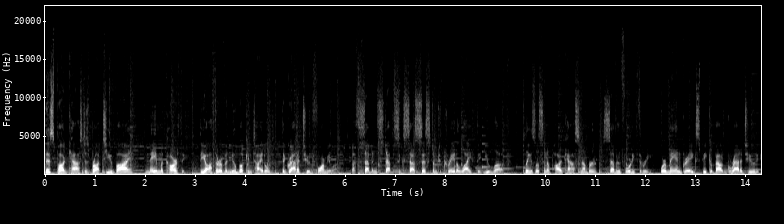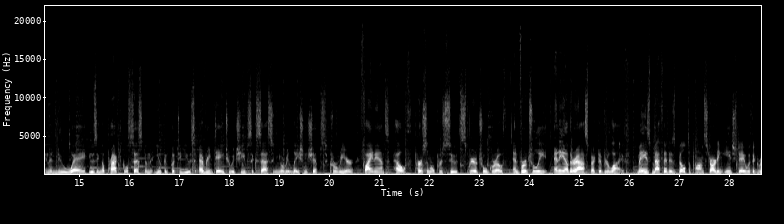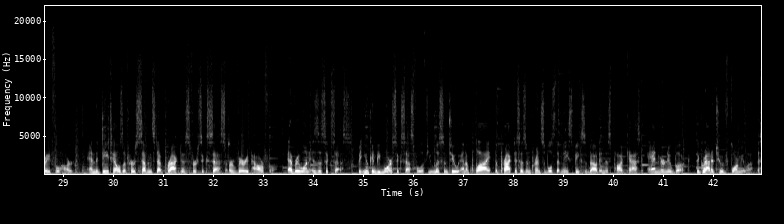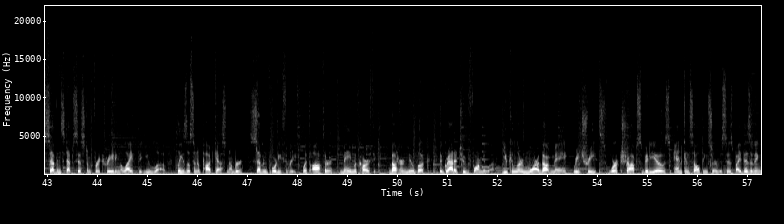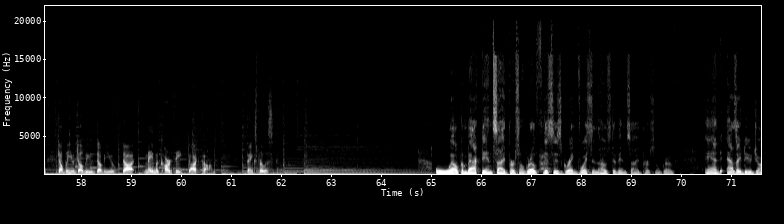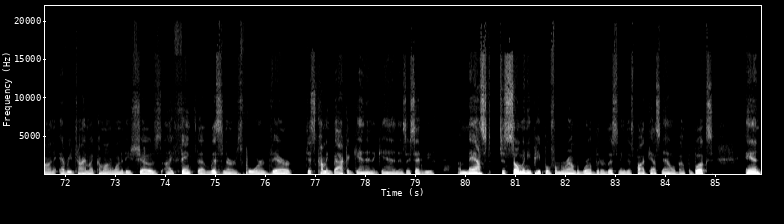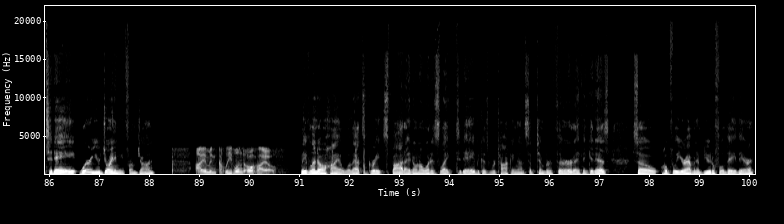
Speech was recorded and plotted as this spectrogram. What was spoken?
This podcast is brought to you by May McCarthy, the author of a new book entitled The Gratitude Formula A Seven Step Success System to Create a Life That You Love please listen to podcast number 743, where May and Greg speak about gratitude in a new way using a practical system that you can put to use every day to achieve success in your relationships, career, finance, health, personal pursuits, spiritual growth, and virtually any other aspect of your life. May's method is built upon starting each day with a grateful heart, and the details of her seven step practice for success are very powerful. Everyone is a success, but you can be more successful if you listen to and apply the practices and principles that May speaks about in this podcast and in her new book, The Gratitude Formula, a seven step system for creating a life that you love. Please listen to podcast number 743 with author May McCarthy about her new book, The Gratitude Formula. You can learn more about May, retreats, workshops, videos, and consulting services by visiting www.maymccarthy.com. Thanks for listening. Welcome back to Inside Personal Growth. This is Greg Voisin, the host of Inside Personal Growth. And as I do, John, every time I come on one of these shows, I thank the listeners for their just coming back again and again. As I said, we've amassed just so many people from around the world that are listening to this podcast now about the books. And today, where are you joining me from, John? I am in Cleveland, Ohio. Cleveland, Ohio. Well, that's a great spot. I don't know what it's like today because we're talking on September 3rd, I think it is. So hopefully you're having a beautiful day there.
